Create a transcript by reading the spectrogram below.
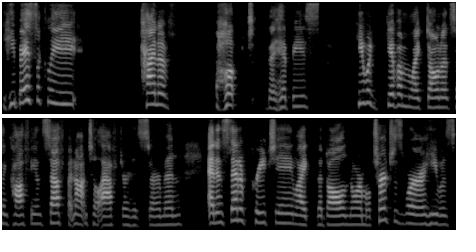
he basically kind of hooked the hippies. He would give them like donuts and coffee and stuff, but not until after his sermon. And instead of preaching like the dull normal churches were, he was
